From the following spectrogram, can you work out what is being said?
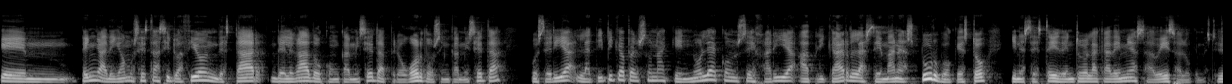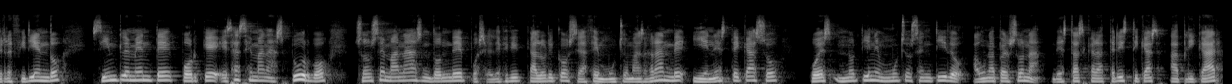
que mm, tenga, digamos, esta situación de estar delgado con camiseta, pero gordo sin camiseta, pues sería la típica persona que no le aconsejaría aplicar las semanas turbo, que esto, quienes estéis dentro de la academia sabéis a lo que me estoy refiriendo, simplemente porque esas semanas turbo son semanas donde pues el déficit calórico se hace mucho más grande y en este caso pues no tiene mucho sentido a una persona de estas características aplicar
